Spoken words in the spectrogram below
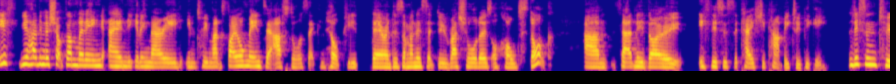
if you're having a shotgun wedding and you're getting married in two months, by all means, there are stores that can help you. There are designers that do rush orders or hold stock. Um, sadly, though, if this is the case, you can't be too picky. Listen to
